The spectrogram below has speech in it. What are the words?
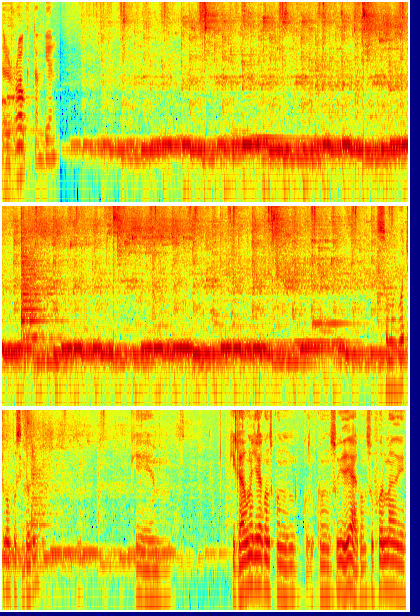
del rock también. Somos ocho compositores que que cada uno llega con, su idea, con su forma de,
